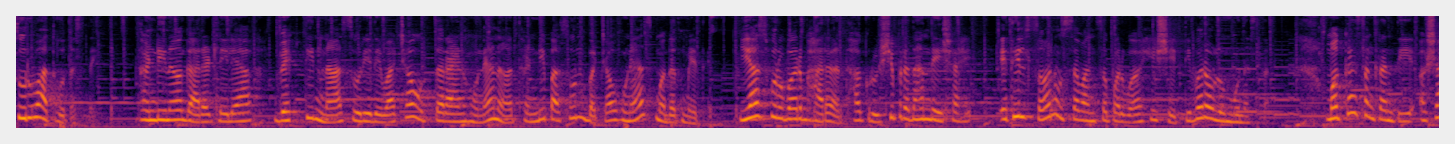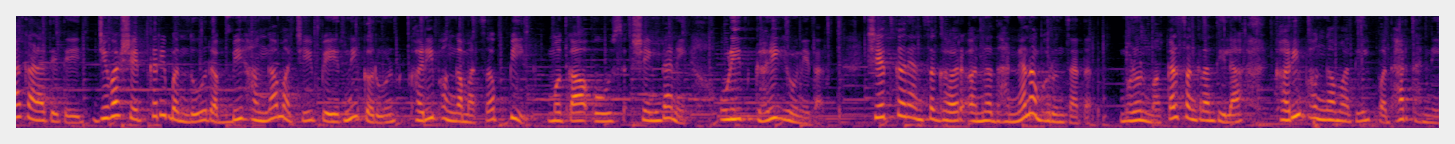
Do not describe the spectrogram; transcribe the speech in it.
सुरुवात होत असते. थंडीनं गारटलेल्या व्यक्तींना सूर्यदेवाच्या उत्तरायण होण्यानं थंडीपासून बचाव होण्यास मदत मिळते. याचबरोबर भारत हा कृषीप्रधान देश आहे. येथील सण उत्सवांचं पर्व हे शेतीवर अवलंबून असतं. मकर संक्रांती अशा काळात येते जेव्हा शेतकरी बंधू रब्बी हंगामाची पेरणी करून खरीप हंगामाचं पीक मका ऊस शेंगदाणे उडीद घरी घेऊन येतात. शेतकऱ्यांचं घर अन्नधान्यानं भरून जातं. म्हणून मकर संक्रांतीला खरीप हंगामातील पदार्थांनी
